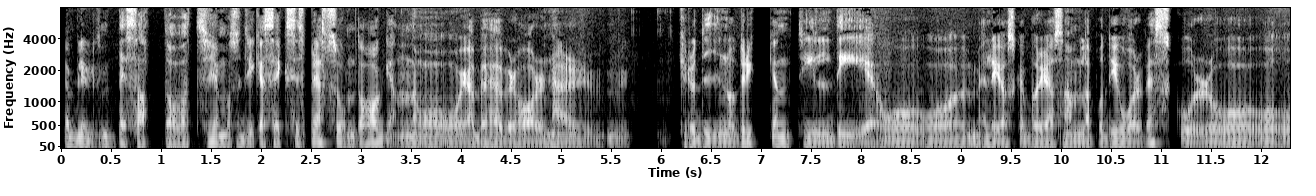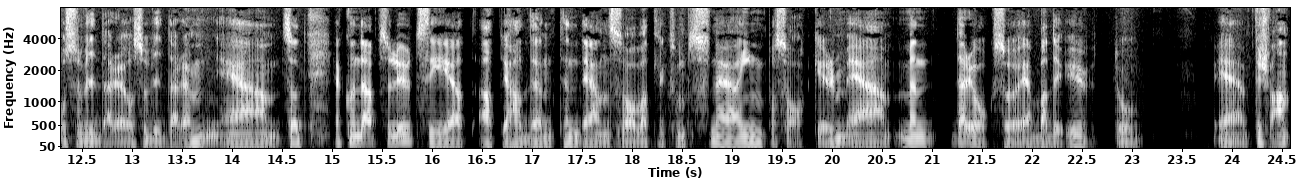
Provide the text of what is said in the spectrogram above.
jag blev liksom besatt av att jag måste dricka sex espresso om dagen och, och jag behöver ha den här Crodino-drycken till det. Och, och, eller jag ska börja samla på Dior-väskor och, och, och, så vidare. och Så vidare. Eh, så att jag kunde absolut se att, att jag hade en tendens av att liksom snöa in på saker. Eh, men där jag också ebbade ut och eh, försvann.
